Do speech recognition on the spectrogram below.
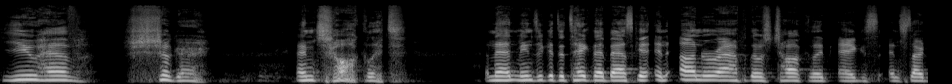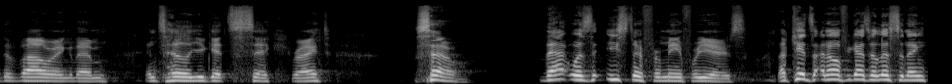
you have sugar and chocolate. And that means you get to take that basket and unwrap those chocolate eggs and start devouring them until you get sick, right? So, that was Easter for me for years. Now, kids, I don't know if you guys are listening.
